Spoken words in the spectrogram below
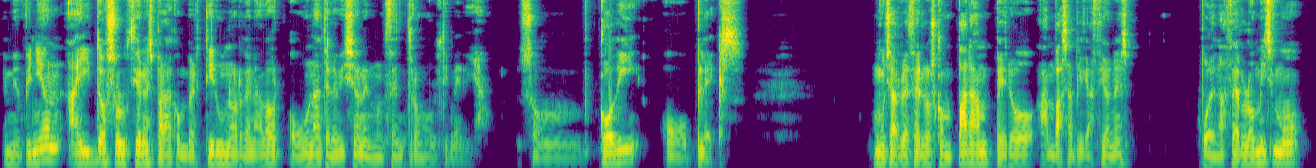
En mi opinión, hay dos soluciones para convertir un ordenador o una televisión en un centro multimedia. Son Kodi o Plex. Muchas veces los comparan, pero ambas aplicaciones pueden hacer lo mismo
